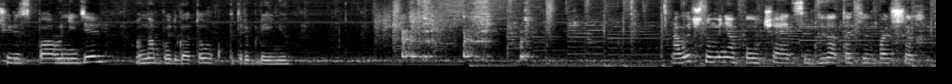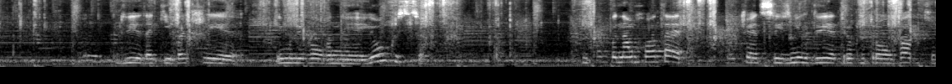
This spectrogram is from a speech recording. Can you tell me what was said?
через пару недель она будет готова к употреблению. Обычно у меня получается две таких больших, две такие большие эмалированные емкости. И как бы нам хватает, получается, из них две трехлитровые банки.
